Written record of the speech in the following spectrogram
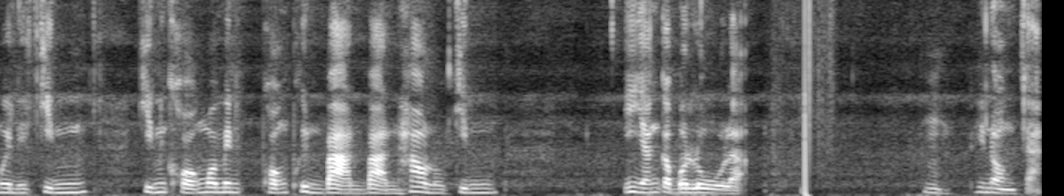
มื่อนี้กินกินของมาเป็นของพื้นบ้านบ้านเฮาหนูกินอีหยังกับบรูล่ะ พี่น้องจ๋า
